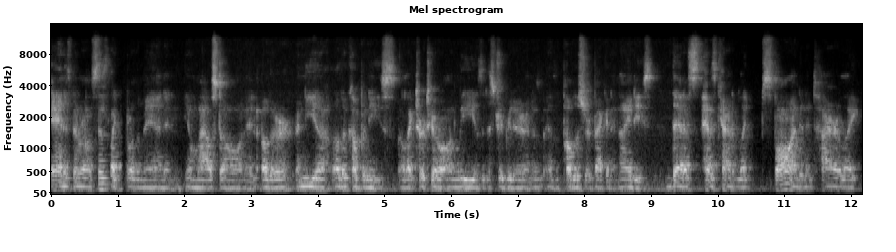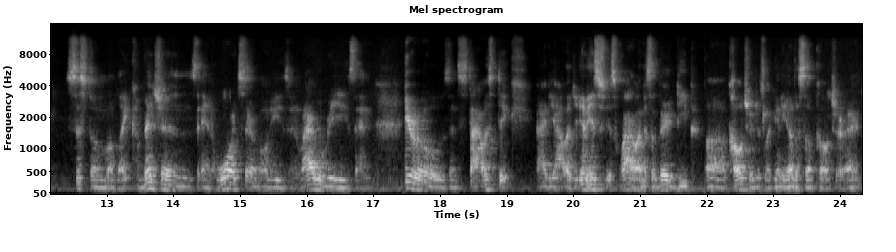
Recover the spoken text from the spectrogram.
And it's been around since like Brother Man and you know Milestone and other Ania, other companies uh, like Turtel Onli as a distributor and as, as, a publisher back in the '90s. That has, has kind of like spawned an entire like system of like conventions and award ceremonies and rivalries and heroes and stylistic ideology. I mean, it's, it's wild and it's a very deep uh, culture, just like any other subculture, right?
